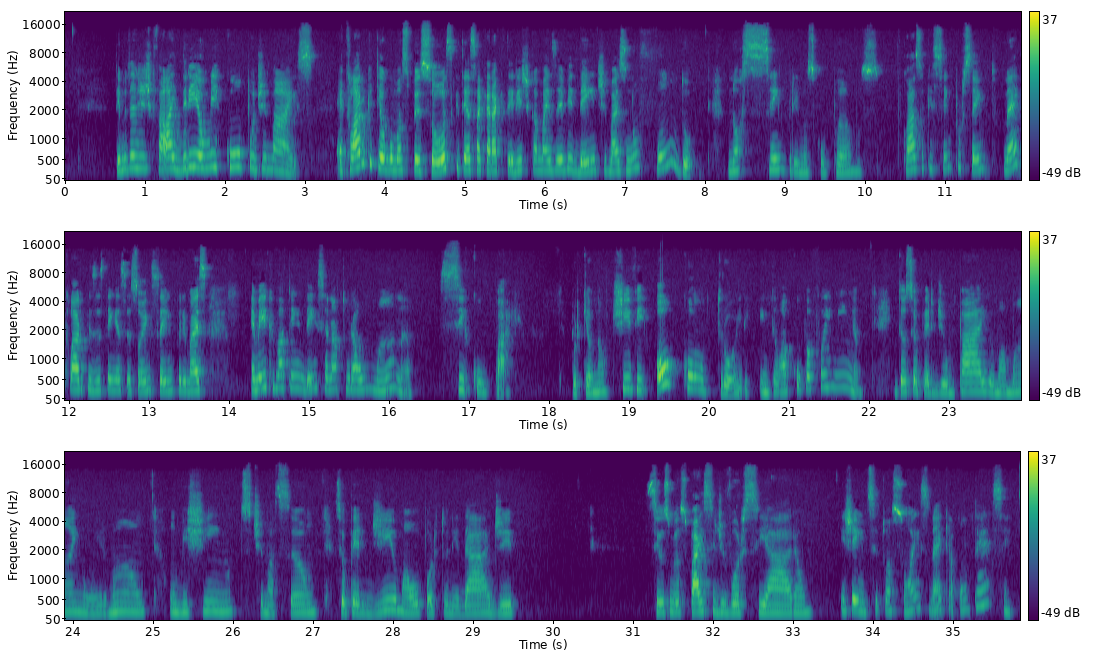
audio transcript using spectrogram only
Tem muita gente que fala, Adri, eu me culpo demais. É claro que tem algumas pessoas que têm essa característica mais evidente, mas no fundo, nós sempre nos culpamos, quase que 100%, né? Claro que existem exceções sempre, mas é meio que uma tendência natural humana se culpar porque eu não tive o controle. Então a culpa foi minha. Então se eu perdi um pai, uma mãe, um irmão, um bichinho de estimação, se eu perdi uma oportunidade, se os meus pais se divorciaram, e gente, situações, né, que acontecem.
